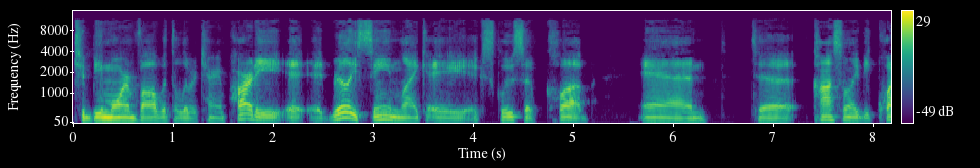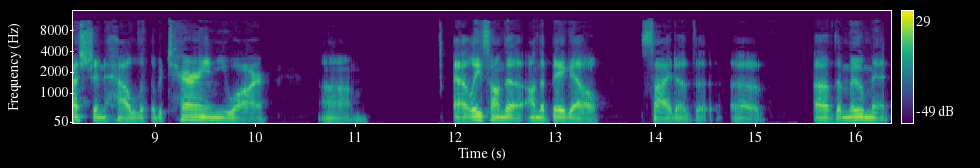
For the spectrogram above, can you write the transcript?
to be more involved with the libertarian party it, it really seemed like a exclusive club and to constantly be questioned how libertarian you are, um, at least on the on the big L side of the of of the movement.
